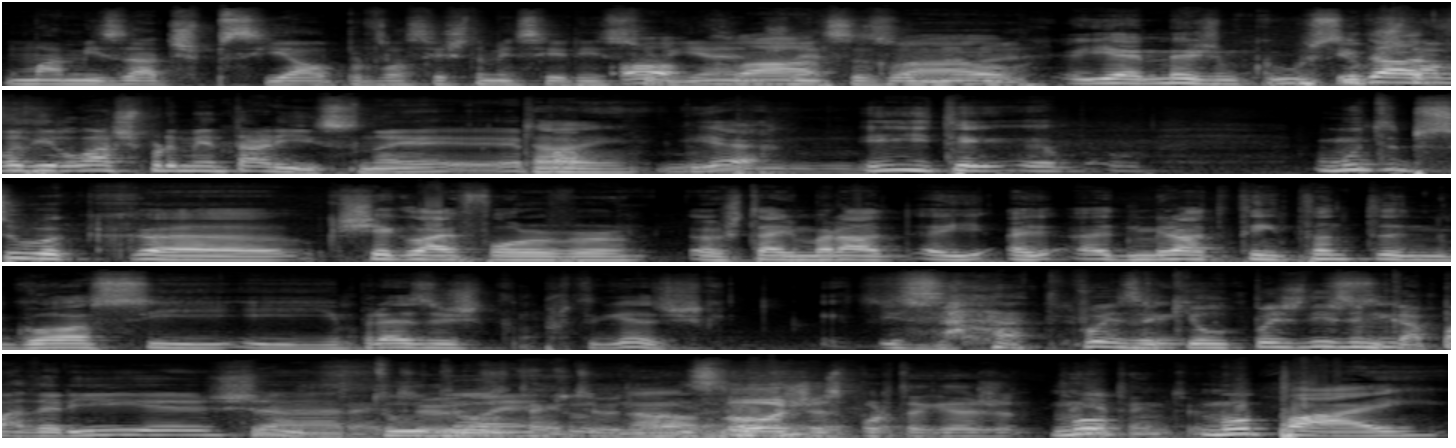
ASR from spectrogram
uma amizade especial por vocês também serem açorianos nessa zona, não é? E é mesmo que o Eu cidade gostava de ir lá experimentar isso, não é? Epá, tem. Yeah. E tem eh, muita pessoa que, ah, que chega lá em Fall River eu está admirado, eh, eh, admirado que tem tanto negócio e, e empresas portuguesas. Exato, pois Sim. aquilo depois dizem Sim. que há padarias, há Tem tudo, tudo, é? tem tudo. Não. Lojas portuguesas, Meu, tem tudo. meu pai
